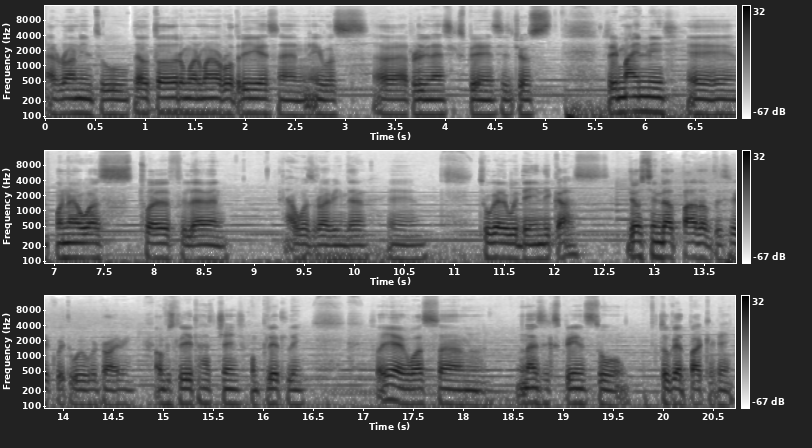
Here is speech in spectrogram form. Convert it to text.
I ran into the Autódromo Hermano Rodriguez and it was a really nice experience. It just reminded me uh, when I was 12, 11, I was driving there uh, together with the IndyCars. Just in that part of the circuit we were driving. Obviously it has changed completely. So yeah, it was um, a nice experience to, to get back again.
